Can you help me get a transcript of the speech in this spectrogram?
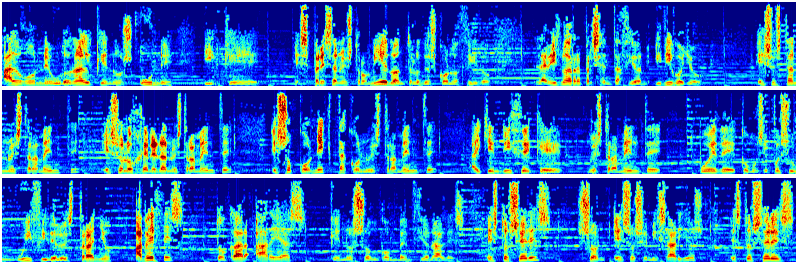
algo neuronal que nos une y que expresa nuestro miedo ante lo desconocido, la misma representación, y digo yo, eso está en nuestra mente, eso lo genera nuestra mente, eso conecta con nuestra mente. Hay quien dice que nuestra mente puede, como si fuese un wifi de lo extraño, a veces tocar áreas que no son convencionales. Estos seres son esos emisarios, estos seres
